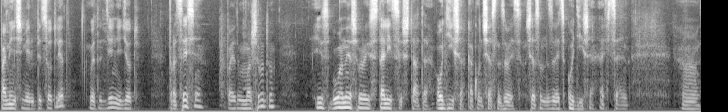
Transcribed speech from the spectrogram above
по меньшей мере 500 лет. В этот день идет процессия по этому маршруту из Буанешвара, из столицы штата Одиша, как он сейчас называется. Сейчас он называется Одиша официально. Вот.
